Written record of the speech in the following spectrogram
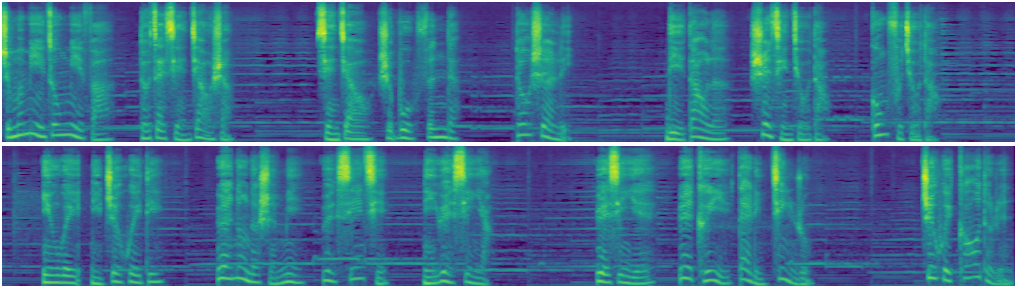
什么密宗密法都在显教上，显教是不分的。都是理，理到了，事情就到，功夫就到。因为你智慧低，越弄得神秘越稀奇，你越信仰，越信爷越可以带领进入。智慧高的人，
